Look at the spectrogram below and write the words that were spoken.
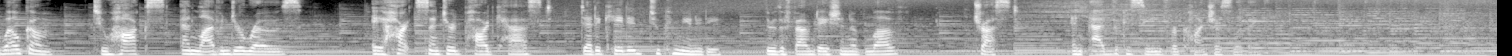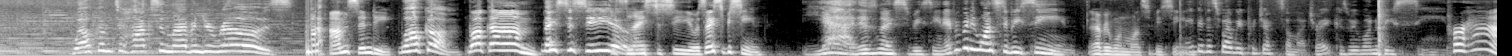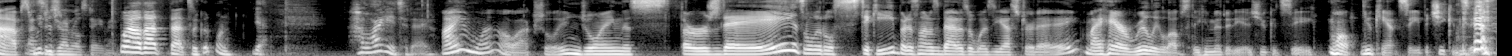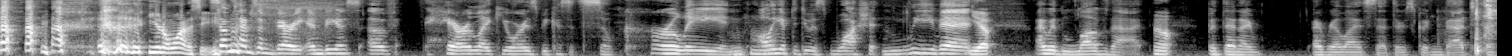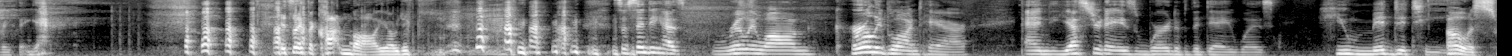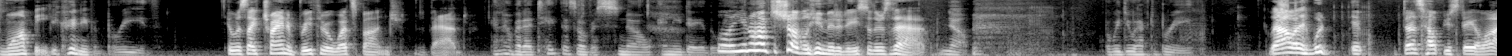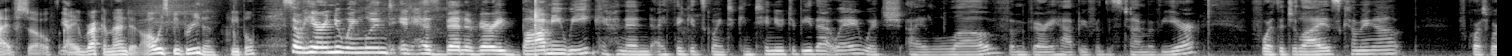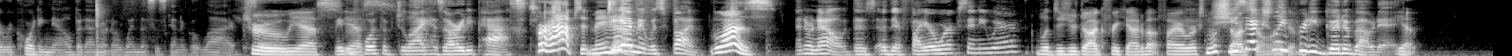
Welcome to Hawks and Lavender Rose, a heart centered podcast dedicated to community through the foundation of love, trust, and advocacy for conscious living. Welcome to Hawks and Lavender Rose. I'm Cindy. Welcome. Welcome. Nice to see you. It's nice to see you. It's nice to be seen. Yeah, it is nice to be seen. Everybody wants to be seen. Everyone wants to be seen. Maybe that's why we project so much, right? Because we want to be seen. Perhaps. That's we a just, general statement. well, that that's a good one. Yeah. How are you today? I am well, actually. Enjoying this Thursday. It's a little sticky, but it's not as bad as it was yesterday. My hair really loves the humidity, as you could see. Well, you can't see, but she can see. you don't want to see. Sometimes I'm very envious of hair like yours because it's so curly and mm-hmm. all you have to do is wash it and leave it. Yep. I would love that. But then I I realized that there's good and bad to everything. Yeah. It's like the cotton ball, you know. Just, So Cindy has really long curly blonde hair and yesterday's word of the day was humidity. oh, it was swampy. You couldn't even breathe. It was like trying to breathe through a wet sponge. It was bad. I know, but I'd take this over snow any day of the week. Well, week. you don't have to shovel humidity, so there's that. No. But we do have to breathe. Well, it would it does help you stay alive, so Yeah. I recommend it. Always be breathing, people. So here in New England, it has been a very balmy week, and then I think it's going to continue to be that way, which I love. I'm very happy for this time of year. Fourth of July is coming up. Of course, we're recording now, but I don't know when this is going to go live. so True, yes. maybe yes. Fourth of July has already passed. Perhaps it may Damn, have. it was fun. It was. I don't know. There's are there fireworks anywhere? Well, did your dog freak out about fireworks? Most She's actually like pretty good about it. Yep.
